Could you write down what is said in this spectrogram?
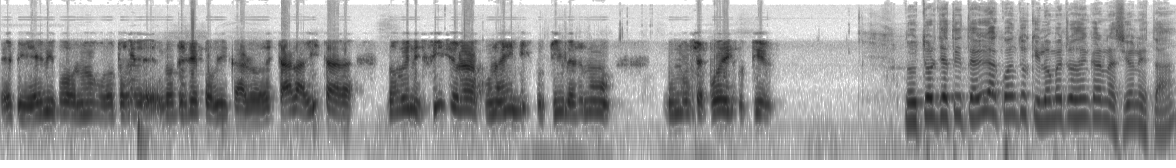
epidémicos, nuevos brotes brotes de COVID, Carlos. Está a la vista los beneficios de la vacuna, es indiscutible, eso no, no se puede discutir. Doctor te ¿a cuántos kilómetros de encarnación está?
